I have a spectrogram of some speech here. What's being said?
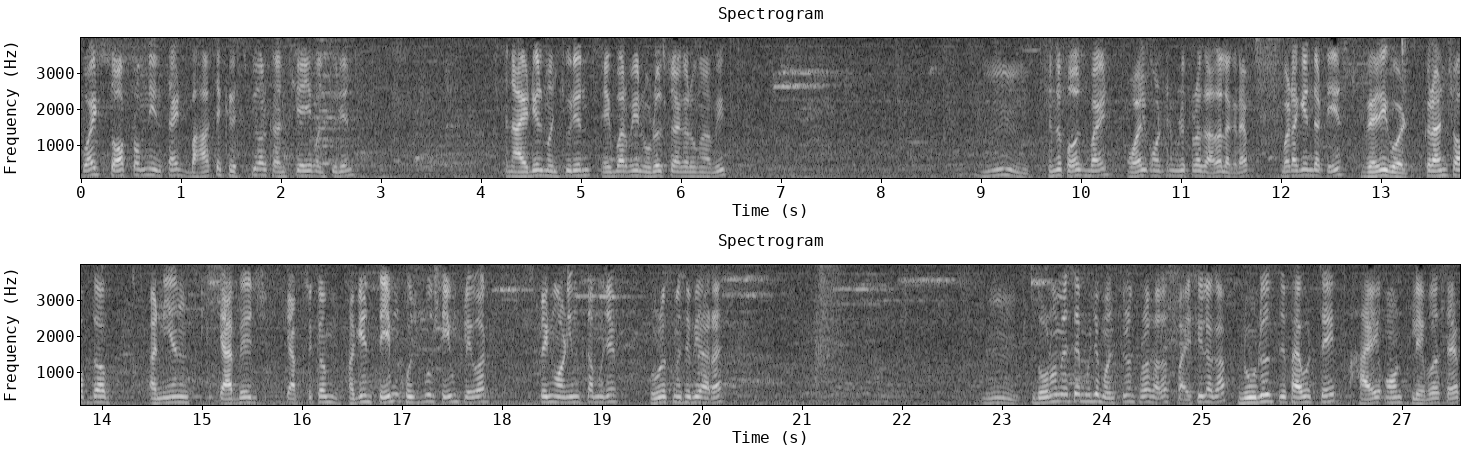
Quite soft from the inside बाहर से क्रिस्पी और क्रंची है ये मंचूरियन एन आइडियल मंचूरियन एक बार मैं नूडल्स ट्राई करूँगा अभी। In the first bite oil content मुझे थोड़ा ज़्यादा लग रहा है but again the taste very good crunch of the onions cabbage capsicum again same खुशबू सेम फ्लेवर स्प्रिंग ऑनियंस का मुझे नूडल्स में से भी आ रहा है। Mm, दोनों में से मुझे मंचूरियन थोड़ा ज़्यादा स्पाइसी लगा। Noodles if I would say high on flavours है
